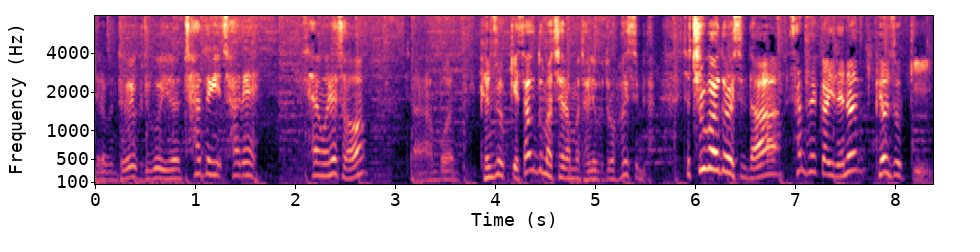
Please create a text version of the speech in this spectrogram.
여러분들 그리고 이런 차등이 차례 사용을 해서 자, 한번 변속기 쌍두마차를 한번 달려보도록 하겠습니다. 자, 출고하도록 하겠습니다. 3세까지 되는 변속기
